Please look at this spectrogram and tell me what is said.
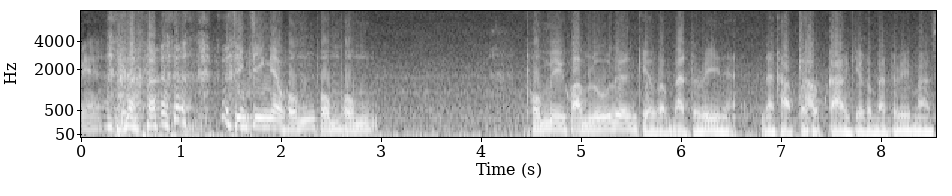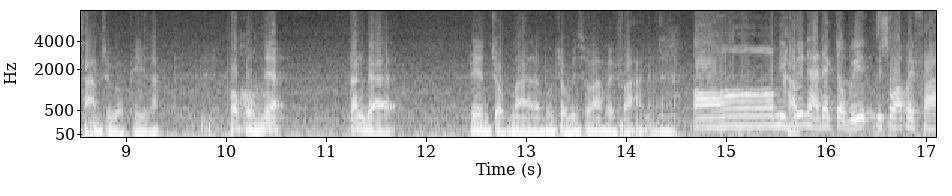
เนี่ย จริง ๆ เนี่ยผมผมผม ผมมีความรู้เรื่องเกี่ยวกับแบตเตอรี่เนี่ยนะครับประสบการณ์เกี่ยวกับแบตเตอรี่มา30กว่าปีแล้ว เพราะผมเนี่ยตั้งแต่เรียนจบมานะผมจบวิศวะไฟฟ้าเนี่ยนะฮะอ๋อ มีครับพื้นฐานจากจบวิวิศวะไฟฟ้า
